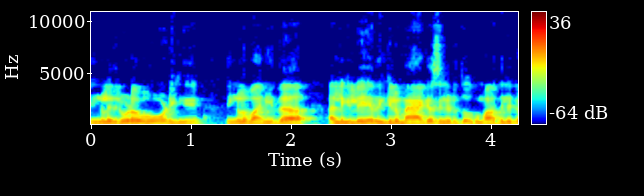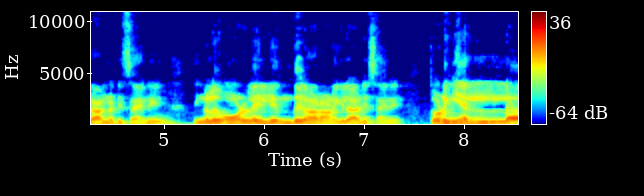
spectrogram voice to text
നിങ്ങൾ ഇതിലൂടെ ഹോർഡിങ് നിങ്ങൾ വനിത അല്ലെങ്കിൽ ഏതെങ്കിലും മാഗസിൻ എടുത്ത് നോക്കുമ്പോൾ അതിൽ കാണുന്ന ഡിസൈൻ നിങ്ങൾ ഓൺലൈനിൽ എന്ത് കാണുകയാണെങ്കിലും ആ ഡിസൈൻ തുടങ്ങി എല്ലാ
